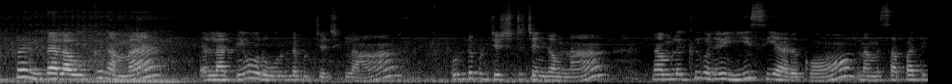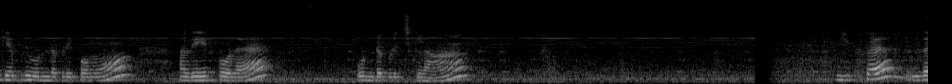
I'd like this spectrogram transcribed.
இப்போ இந்த அளவுக்கு நம்ம எல்லாத்தையும் ஒரு உருண்டை பிடிச்சி வச்சுக்கலாம். உருண்டை பிடிச்சி வச்சுட்டு செஞ்சோம்னா நம்மளுக்கு கொஞ்சம் ஈஸியாக இருக்கும். நம்ம சப்பாத்திக்கு எப்படி உருண்டை பிடிப்போமோ அதே போல் உருண்டை பிடிச்சிக்கலாம். இப்போ இந்த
